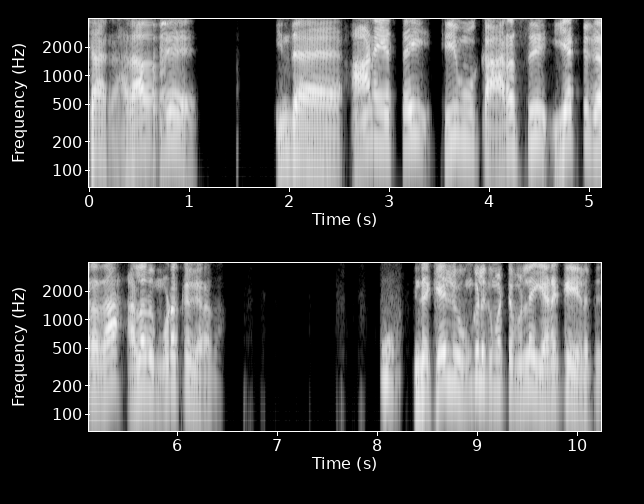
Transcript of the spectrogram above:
சார் அதாவது இந்த ஆணையத்தை திமுக அரசு இயக்குகிறதா அல்லது முடக்குகிறதா. இந்த கேள்வி உங்களுக்கு மட்டுமில்ல எனக்கு எழுது.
